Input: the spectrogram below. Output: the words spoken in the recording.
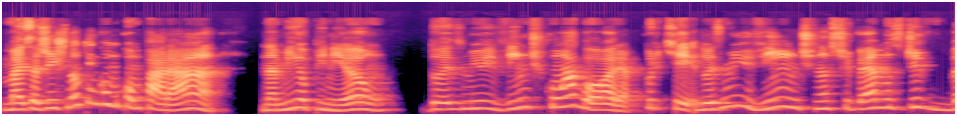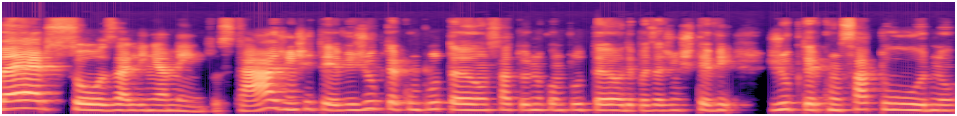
mas a gente não tem como comparar na minha opinião, 2020 com agora. Porque 2020 nós tivemos diversos alinhamentos, tá? A gente teve Júpiter com Plutão, Saturno com Plutão, depois a gente teve Júpiter com Saturno,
